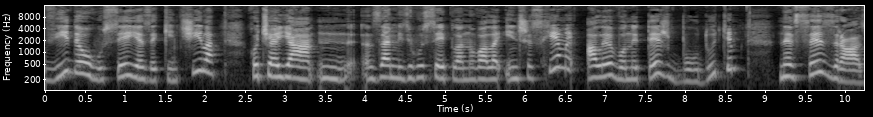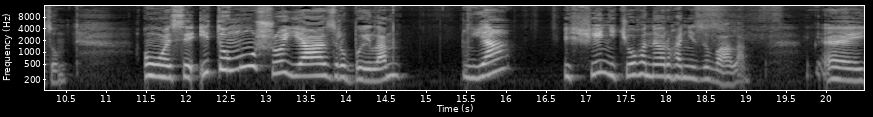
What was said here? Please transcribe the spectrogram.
відео, гусей я закінчила. Хоча я замість гусей планувала інші схеми, але вони теж будуть. Не все зразу. Ось, і тому, що я зробила, я ще нічого не організувала. Е,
